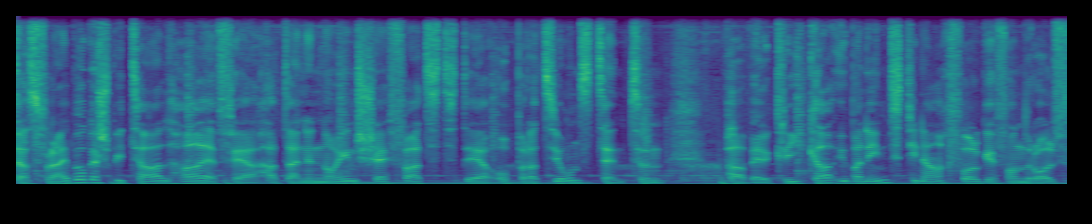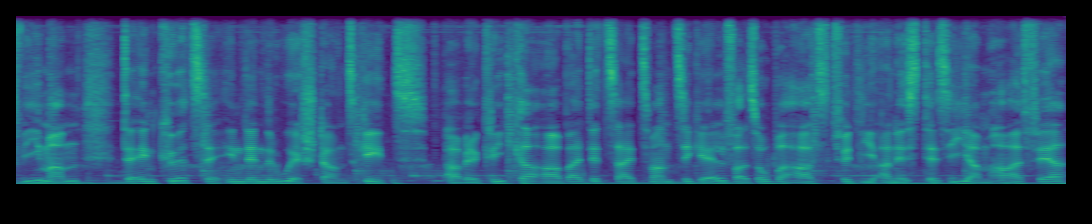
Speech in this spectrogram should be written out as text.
Das Freiburger Spital HFR hat einen neuen Chefarzt der Operationszentren. Pavel Krika übernimmt die Nachfolge von Rolf Wiemann, der in Kürze in den Ruhestand geht. Pavel Krika arbeitet seit 2011 als Oberarzt für die Anästhesie am HFR.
